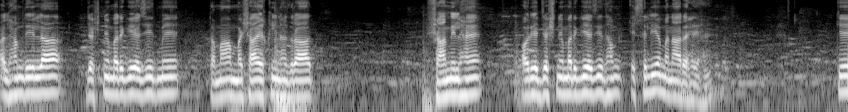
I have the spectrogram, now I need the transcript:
अल्हम्दुलिल्लाह जश्न मरग अजीद में तमाम मशाइन हजरात शामिल हैं और ये जश्न मरग अजीद हम इसलिए मना रहे हैं कि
